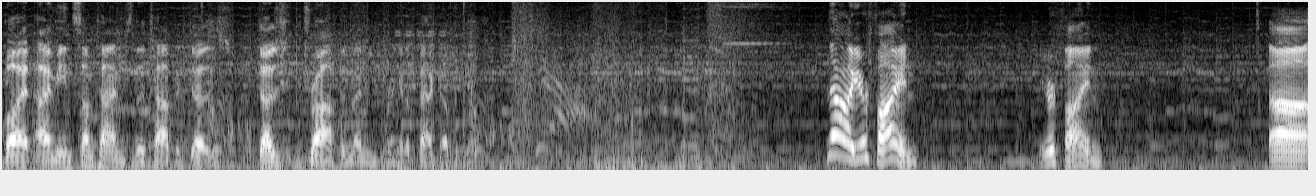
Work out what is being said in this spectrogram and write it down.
But, I mean, sometimes the topic does, does drop and then you bring it back up again. No, you're fine. You're fine. Uh,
